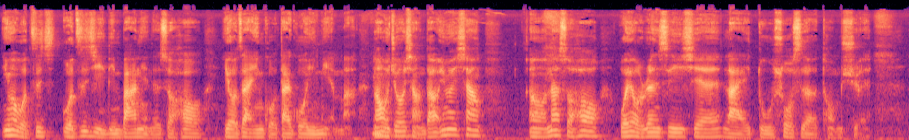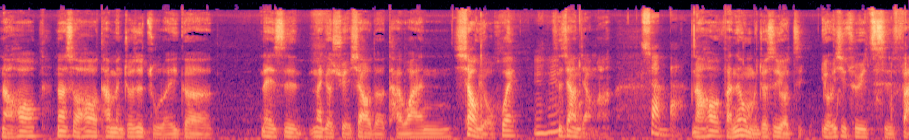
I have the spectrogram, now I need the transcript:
因为我自己我自己零八年的时候也有在英国待过一年嘛，然后我就想到，因为像嗯、呃、那时候我有认识一些来读硕士的同学，然后那时候他们就是组了一个。类似那个学校的台湾校友会，嗯、是这样讲吗？算吧。然后反正我们就是有有一起出去吃饭，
